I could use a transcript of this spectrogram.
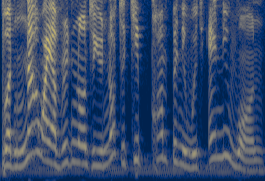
but now I have written unto you not to keep company with anyone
